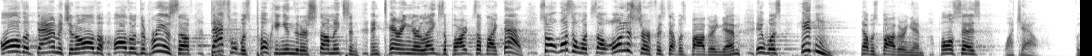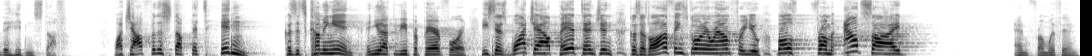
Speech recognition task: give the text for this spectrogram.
all the damage and all the, all the debris and stuff, that's what was poking into their stomachs and, and tearing their legs apart and stuff like that. So it wasn't what's on the surface that was bothering them, it was hidden that was bothering them. Paul says, watch out for the hidden stuff. Watch out for the stuff that's hidden because it's coming in and you have to be prepared for it. He says, watch out, pay attention because there's a lot of things going around for you, both from outside and from within.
